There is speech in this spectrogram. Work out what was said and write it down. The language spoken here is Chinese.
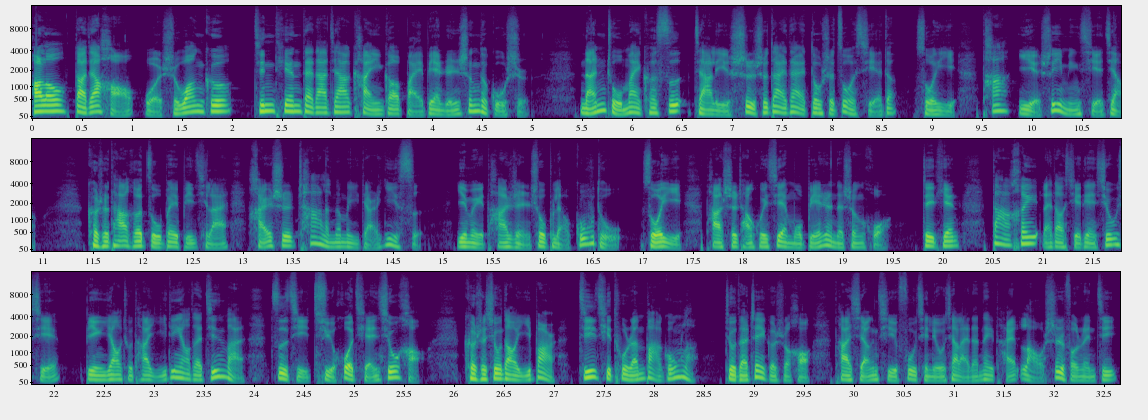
Hello，大家好，我是汪哥。今天带大家看一个百变人生的故事。男主麦克斯家里世世代代都是做鞋的，所以他也是一名鞋匠。可是他和祖辈比起来，还是差了那么一点意思。因为他忍受不了孤独，所以他时常会羡慕别人的生活。这天，大黑来到鞋店修鞋，并要求他一定要在今晚自己取货前修好。可是修到一半，机器突然罢工了。就在这个时候，他想起父亲留下来的那台老式缝纫机，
